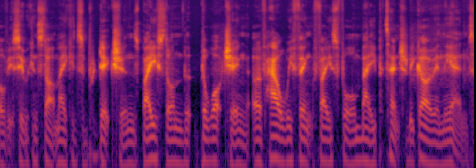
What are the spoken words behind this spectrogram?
obviously we can start making some predictions based on the, the watching of how we think Phase Four may potentially go in the end.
